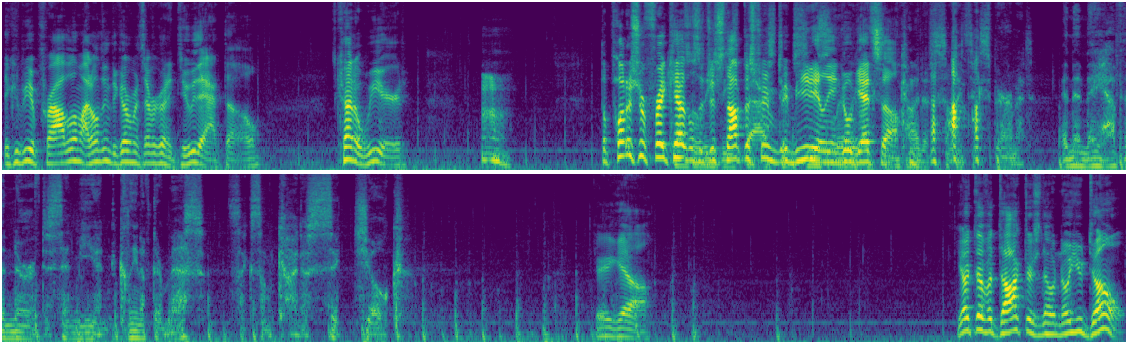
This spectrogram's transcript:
it could be a problem. I don't think the government's ever going to do that though. It's kind of weird. the Punisher Frank Castle said, just stop the stream immediately and go get some some. kind of science experiment. And then they have the nerve to send me in to clean up their mess? It's like some kind of sick joke. There you go. You have to have a doctor's note. No, you don't.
